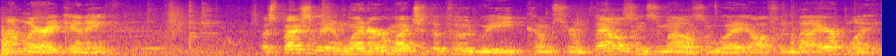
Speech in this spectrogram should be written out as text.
I'm Larry Kinney. Especially in winter, much of the food we eat comes from thousands of miles away, often by airplane.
